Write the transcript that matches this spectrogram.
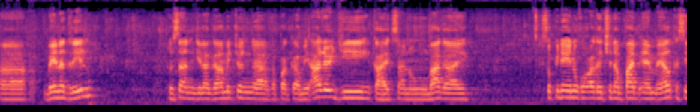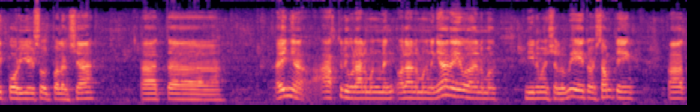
ah, Benadryl kung saan ginagamit yun nga kapag ka may allergy, kahit sa anong bagay. So pinainom ko kagad siya ng 5 ml kasi 4 years old pa lang siya. At ah, ayun nga, actually wala namang wala namang nangyari, wala namang hindi naman siya lumiit or something. At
